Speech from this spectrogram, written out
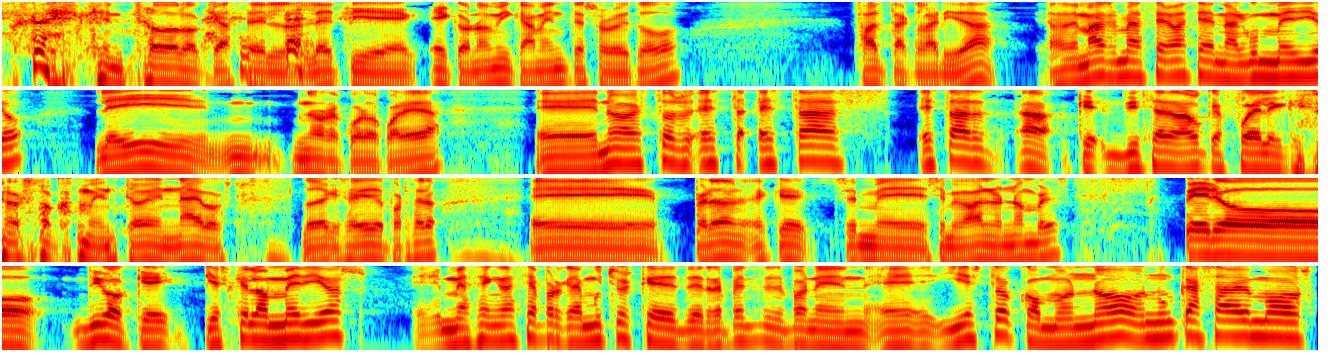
Es que en todo lo que hace el Atleti económicamente, sobre todo, falta claridad. Además, me hace gracia en algún medio, leí, no recuerdo cuál era, eh, no, estos, estas, estas, ah, que dice algo que fue el que nos lo comentó en iVox, lo de que se ha ido por cero. Eh, perdón, es que se me, se me van los nombres. Pero digo que, que es que los medios eh, me hacen gracia porque hay muchos que de repente te ponen, y esto como no, nunca sabemos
